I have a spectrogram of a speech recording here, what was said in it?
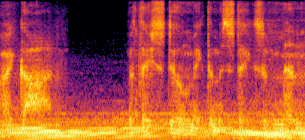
by God, but they still make the mistakes of men.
